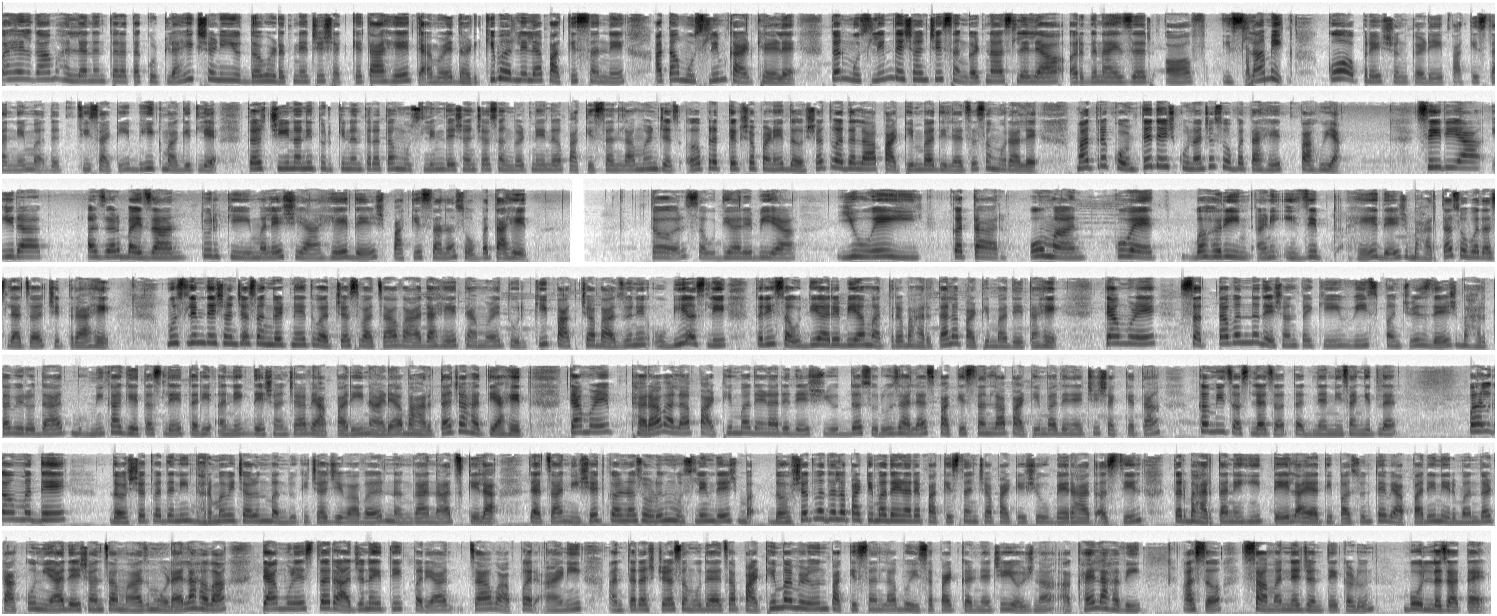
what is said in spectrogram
पहलगाम हल्ल्यानंतर आता कुठल्याही क्षणी युद्ध भडकण्याची शक्यता आहे त्यामुळे धडकी भरलेल्या पाकिस्तानने आता मुस्लिम कार्ड खेळले तर मुस्लिम देशांची संघटना असलेल्या ऑर्गनायझर ऑफ इस्लामिक कोऑपरेशनकडे पाकिस्तानने मदतीसाठी भीक मागितली आहे तर चीन आणि तुर्कीनंतर आता मुस्लिम देशांच्या संघटनेनं पाकिस्तानला म्हणजेच अप्रत्यक्षपणे दहशतवादाला पाठिंबा दिल्याचं समोर आलंय. मात्र कोणते देश कुणाच्या सोबत आहेत पाहूया. Syria Iraq Azerbaijan Turkey Malaysia हे देश पाकिस्तानासोबत आहेत. तर Saudi Arabia U A E Qatar Oman Kuwait Bahrain आणि इजिप्त हे देश भारतासोबत असल्याचं चित्र आहे. मुस्लिम देशांच्या संघटनेत वर्चस्वाचा वाद आहे. त्यामुळे तुर्की पाकच्या बाजूने उभी असली तरी सौदी अरेबिया मात्र भारताला पाठिंबा देत आहे. त्यामुळे सत्तावन्न देशांपैकी वीस पंचवीस देश भारताविरोधात भूमिका घेत असले तरी अनेक देशांच्या व्यापारी नाड्या भारताच्या हाती आहेत. त्यामुळे ठरावाला पाठिंबा देणारे देश युद्ध सुरू झाल्यास पाकिस्तानला पाठिंबा देण्याची शक्यता कमीच असल्याचं तज्ज्ञांनी सांगितलंय. पहलगावमध्ये दहशतवाद्यांनी धर्म विचारून बंदुकीच्या जीवावर नंगा नाच केला. त्याचा निषेध करणं सोडून मुस्लिम देश दहशतवादाला पाठिंबा देणाऱ्या पाकिस्तानच्या पाठीशी उभे राहत असतील तर भारतानेही तेल आयातीपासून ते व्यापारी निर्बंध टाकून या देशांचा माज मोडायला हवा. त्यामुळेच तर राजनैतिक पर्यायाचा वापर आणि आंतरराष्ट्रीय समुदायाचा पाठिंबा मिळवून पाकिस्तानला भुईसपाट करण्याची योजना आखायला हवी. असं सामान्य जनतेकडून बोललं जात आहे.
